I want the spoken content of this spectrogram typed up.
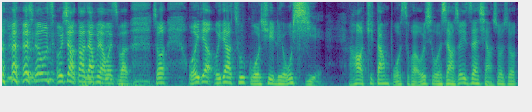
所以我从小到大不晓得为什么说我一定要我一定要出国去流血。然后去当博士回来，我我想说一直在想说说，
